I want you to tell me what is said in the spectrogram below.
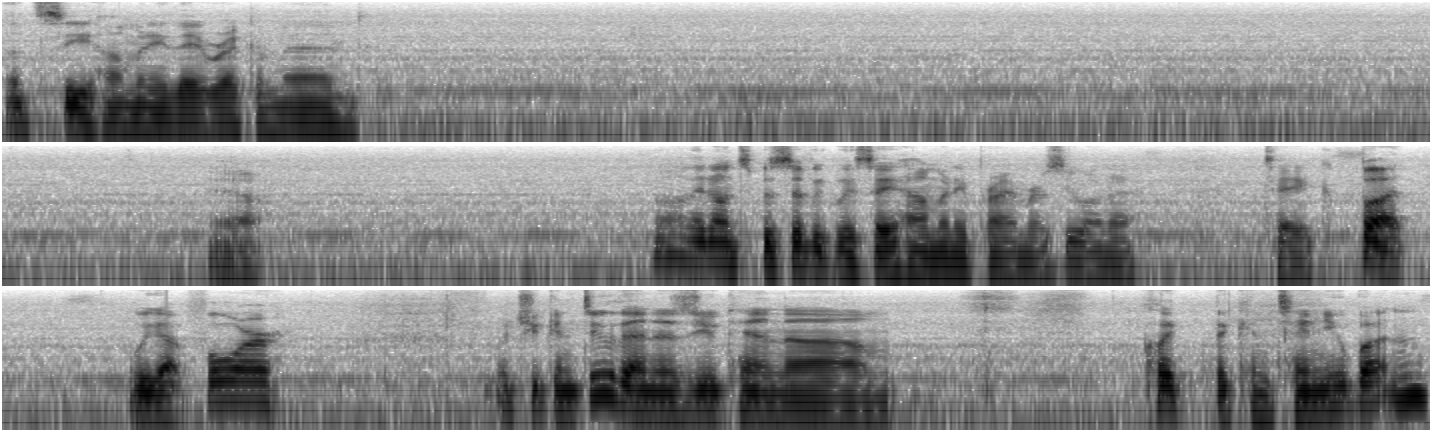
Let's see how many they recommend. Yeah. Well, they don't specifically say how many primers you want to take, but we got four. What you can do then is you can um, click the continue button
